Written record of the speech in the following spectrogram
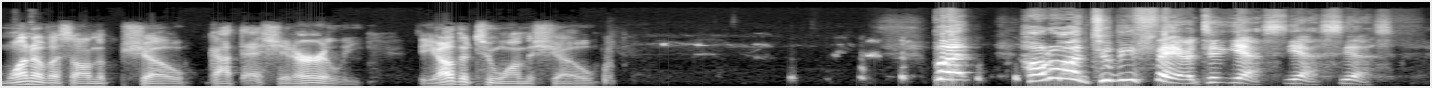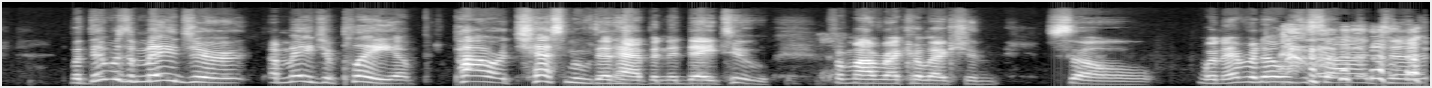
one of us on the show got that shit early. The other two on the show, But hold on. To be fair, to yes, yes, yes. But there was a major, a major play, a power chess move that happened today too, from my recollection. So whenever those decide to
